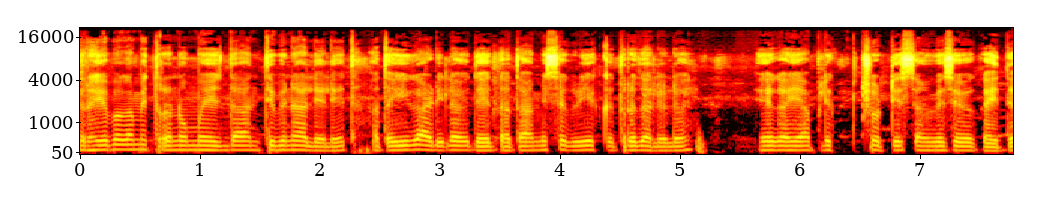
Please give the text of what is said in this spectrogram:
तर हे बघा मित्रांनो महेशदा अंतिबिन आलेले आहेत. आता ही गाडी लावत आहेत. आता आम्ही सगळी एकत्र झालेलो आहे. हे बघा हे आपले छोटे स्वयंसेवक आहेत.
